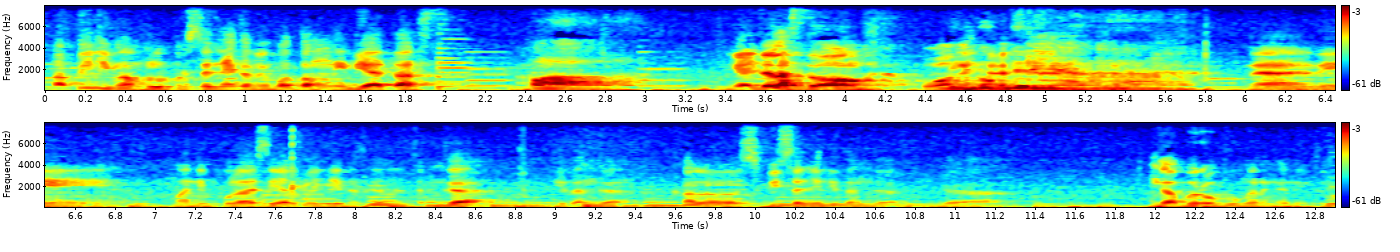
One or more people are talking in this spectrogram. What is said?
tapi 50 persennya kami potong nih di atas Wah, nggak jelas dong uangnya bingung jadinya. nah ini manipulasi apa jenis segala macam. Enggak kita enggak kalau sebisanya kita enggak enggak enggak berhubungan dengan itu.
